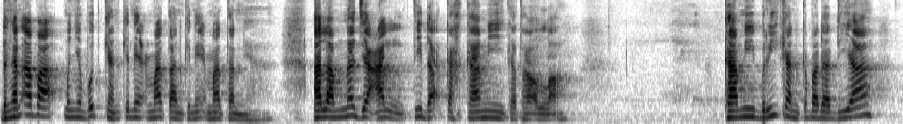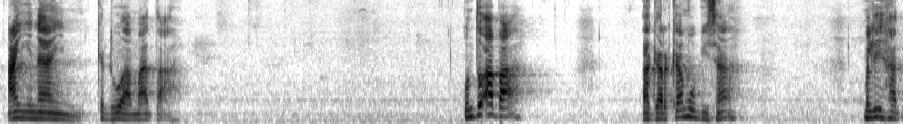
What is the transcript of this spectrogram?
Dengan apa? Menyebutkan kenikmatan-kenikmatannya. Alam naja'al tidakkah kami kata Allah. Kami berikan kepada dia ainain kedua mata. Untuk apa? Agar kamu bisa melihat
